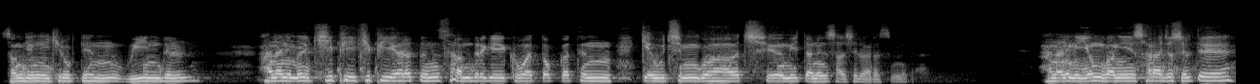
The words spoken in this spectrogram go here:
성경에 기록된 위인들, 하나님을 깊이 깊이 알았던 사람들에게 그와 똑같은 깨우침과 체험이 있다는 사실을 알았습니다. 하나님의 영광이 사라졌을 때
